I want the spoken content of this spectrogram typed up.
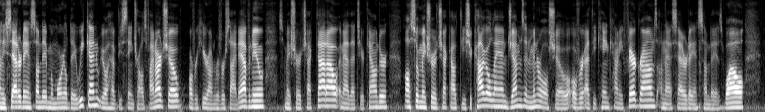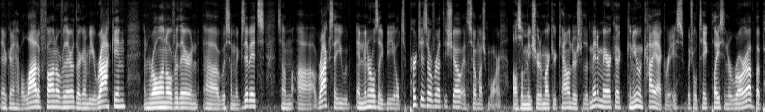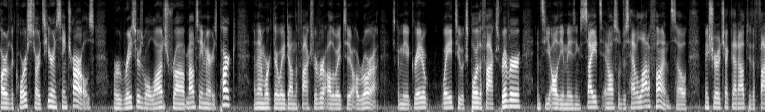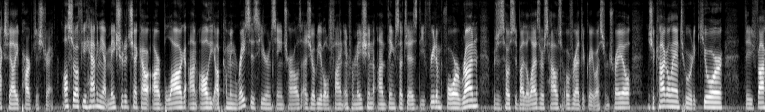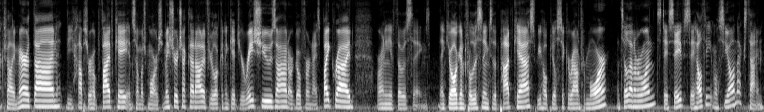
On the Saturday and Sunday Memorial Day weekend, we will have the St. Charles Fine Arts Show over here on Riverside Avenue. So make sure to check that out and add that to your calendar. Also, make sure to check out the Chicagoland Gems and Minerals Show over at the Kane County Fairgrounds on that Saturday and Sunday as well. They're going to have a lot of fun over there. They're going to be rocking and rolling over there and uh, with some exhibits, some uh, rocks that you and minerals that you'd be able to purchase over at the show, and so much more. Also, make sure to mark your calendars for the Mid America Canoe and Kayak Race, which will take place in Aurora, but part of the course starts here in St. Charles, where racers will launch from Mount St. Mary's Park and then work their way down the Fox River all the way to Aurora. It's going to be a great way to explore the Fox River and see all the amazing sights and also just have a lot of fun. So make sure to check that out through the Fox Valley Park District. Also, if you haven't yet, make sure to check out our blog on all the upcoming races here in St. Charles, as you'll be able to find information on things such as the Freedom 4 Run, which is hosted by the Lazarus House over at the Great Western Trail, the Chicagoland Tour to Cure, the Fox Valley Marathon, the Hops for Hope 5K, and so much more. So make sure to check that out if you're looking to get your race shoes on or go for a nice bike ride or any of those things. Thank you all again for listening to the podcast. We hope you'll stick around for more. Until then, everyone, stay safe, stay healthy, and we'll see you all next time.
